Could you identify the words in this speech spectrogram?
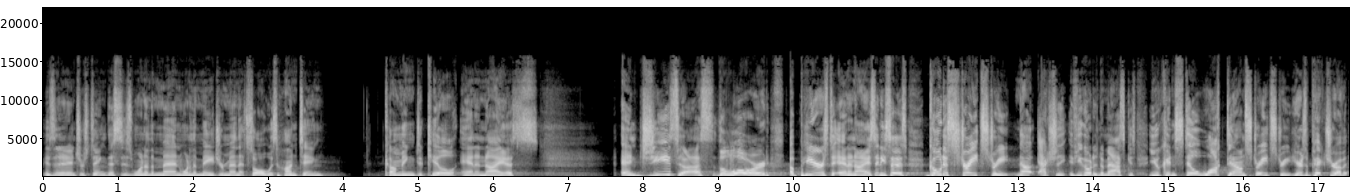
Isn't it interesting? This is one of the men, one of the major men that Saul was hunting, coming to kill Ananias. And Jesus, the Lord, appears to Ananias and he says, Go to Straight Street. Now, actually, if you go to Damascus, you can still walk down Straight Street. Here's a picture of it.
